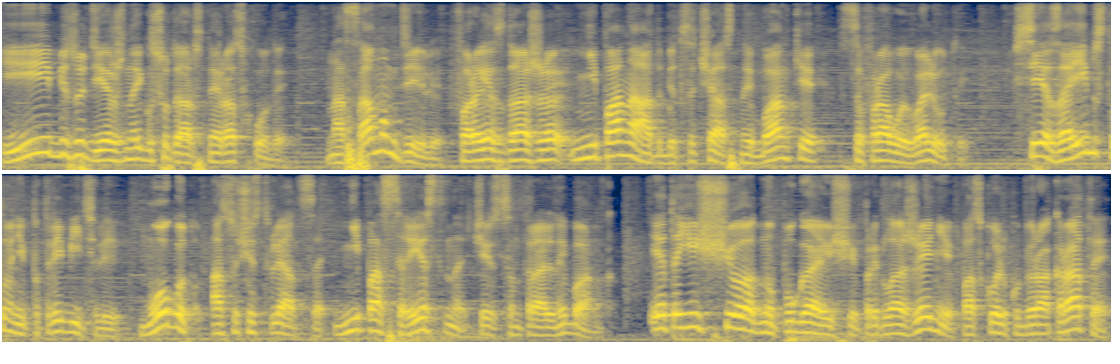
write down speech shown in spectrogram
и безудержные государственные расходы. На самом деле ФРС даже не понадобятся частные банки с цифровой валютой. Все заимствования потребителей могут осуществляться непосредственно через Центральный банк. Это еще одно пугающее предложение, поскольку бюрократы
